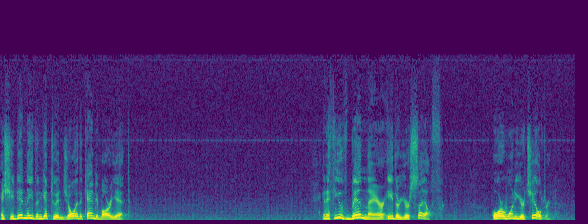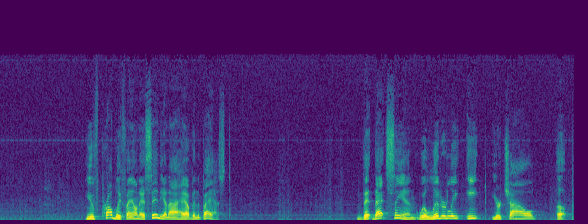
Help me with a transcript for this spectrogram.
And she didn't even get to enjoy the candy bar yet. And if you've been there, either yourself or one of your children. You've probably found, as Cindy and I have in the past, that that sin will literally eat your child up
